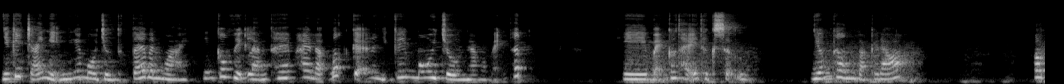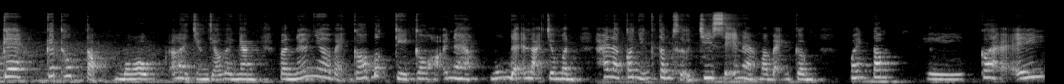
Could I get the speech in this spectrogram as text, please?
những cái trải nghiệm những cái môi trường thực tế bên ngoài những công việc làm thêm hay là bất kể là những cái môi trường nào mà bạn thích thì bạn có thể thực sự dấn thân vào cái đó. Ok, kết thúc tập 1 đó là chăn trở về ngành và nếu như bạn có bất kỳ câu hỏi nào muốn để lại cho mình hay là có những tâm sự chia sẻ nào mà bạn cần quan tâm thì có thể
